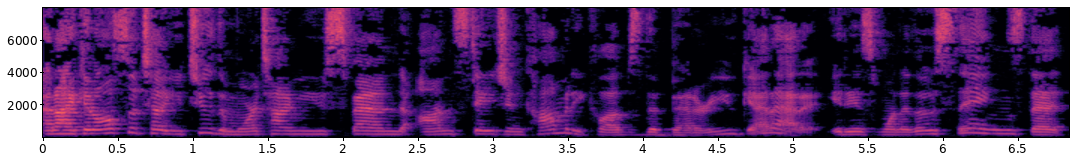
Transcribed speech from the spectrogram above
And I can also tell you, too, the more time you spend on stage in comedy clubs, the better you get at it. It is one of those things that,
